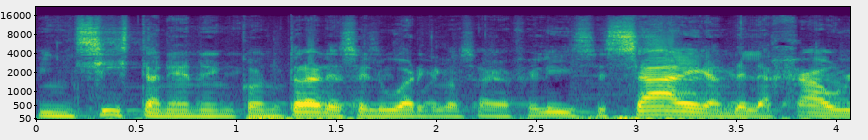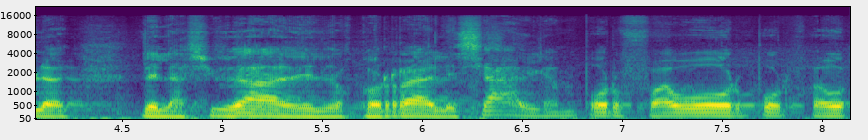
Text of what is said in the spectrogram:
insistan en encontrar ese lugar que los haga felices, salgan de las jaulas de las ciudades, de los corrales, salgan, por favor, por favor.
